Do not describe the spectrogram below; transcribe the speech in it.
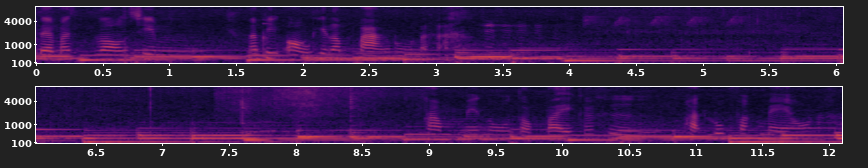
แต่มาลองชิมน้ำพริกอ่องที่ลำปางดูนะคะทำเมนูต่อไปก็คือผัดลูกฟักแมวนะคะ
